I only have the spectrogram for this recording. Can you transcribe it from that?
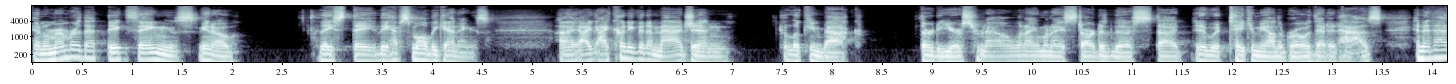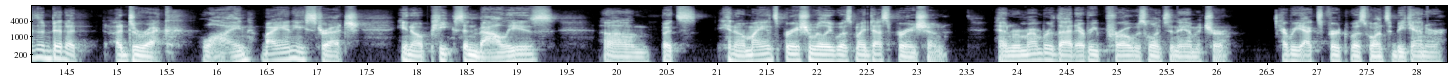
And remember that big things, you know, they they they have small beginnings. I, I, I couldn't even imagine looking back 30 years from now when I when I started this that it would take me on the road that it has. And it hasn't been a, a direct line by any stretch, you know, peaks and valleys. Um, but you know, my inspiration really was my desperation. And remember that every pro was once an amateur. Every expert was once a beginner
